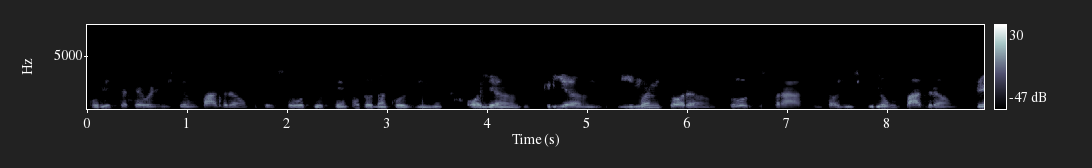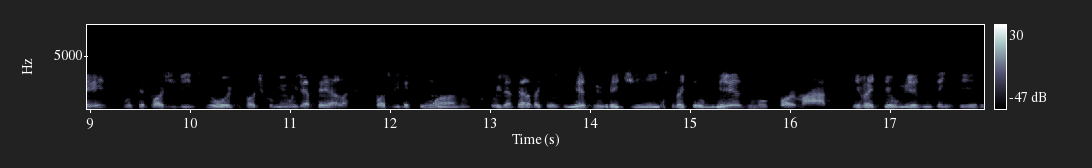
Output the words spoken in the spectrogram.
Por isso que até hoje a gente tem um padrão, porque eu estou aqui o tempo todo na cozinha, olhando, criando e monitorando todos os pratos. Então a gente criou um padrão. Desde você pode vir aqui hoje, você pode comer um Ilha Bela, pode vir daqui um ano. O Ilha Bela vai ter os mesmos ingredientes, vai ter o mesmo formato e vai ter o mesmo tempero.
